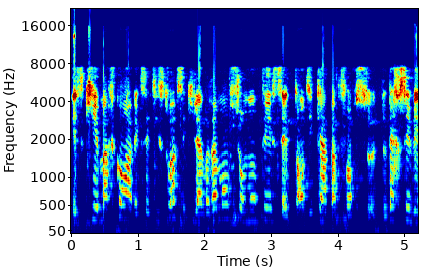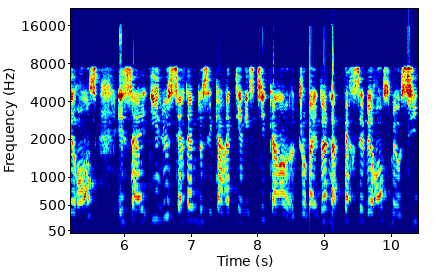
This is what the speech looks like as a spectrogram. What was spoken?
Et ce qui est marquant avec cette histoire, c'est qu'il a vraiment surmonté cet handicap à force de persévérance. Et ça illustre certaines de ses caractéristiques. Hein, Joe Biden, la persévérance, mais aussi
